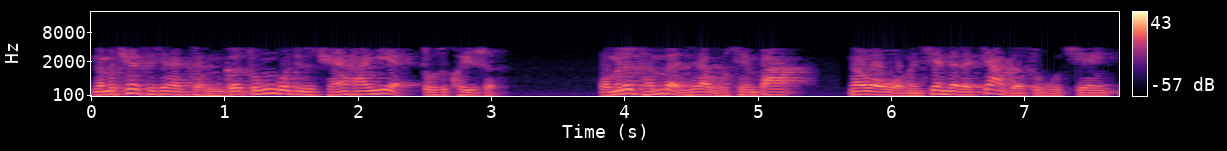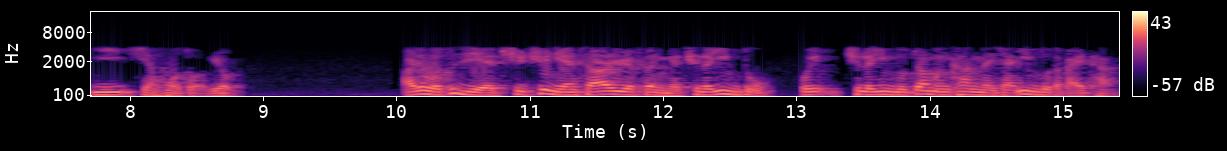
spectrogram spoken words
那么确实，现在整个中国就是全行业都是亏损。我们的成本现在五千八，那么我们现在的价格是五千一现货左右。而且我自己也去去年十二月份也去了印度，为去了印度专门看了一下印度的白糖。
